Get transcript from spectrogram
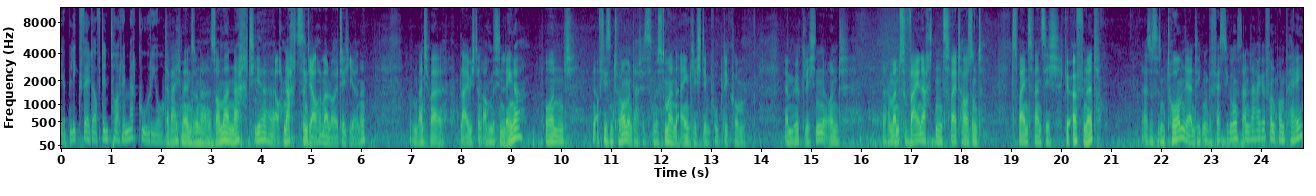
Der Blick fällt auf den Torre Mercurio. Da war ich mal in so einer Sommernacht hier. Auch nachts sind ja auch immer Leute hier. Ne? Und manchmal bleibe ich dann auch ein bisschen länger. Und auf diesen Turm und dachte, das muss man eigentlich dem Publikum ermöglichen. Und dann haben wir zu Weihnachten 2022 geöffnet. Also es ist ein Turm der antiken Befestigungsanlage von Pompeji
